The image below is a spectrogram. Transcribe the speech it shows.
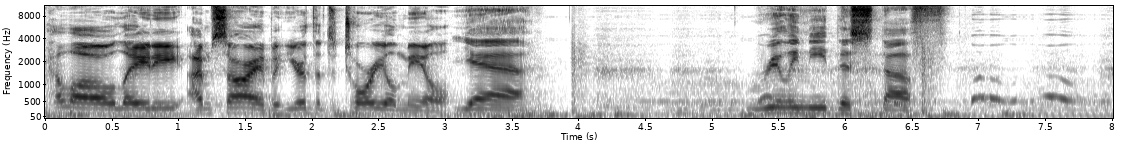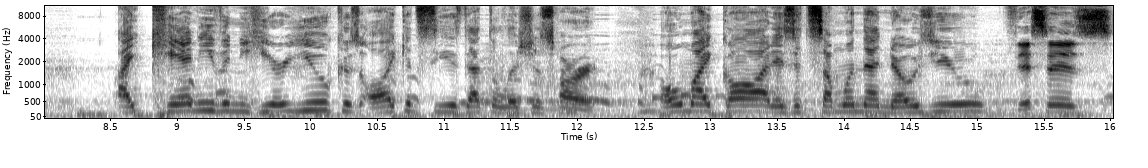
Hello, lady. I'm sorry, but you're the tutorial meal. Yeah. Really need this stuff. I can't even hear you because all I can see is that delicious heart. Oh my god, is it someone that knows you? This is...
